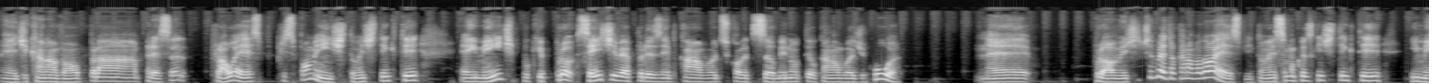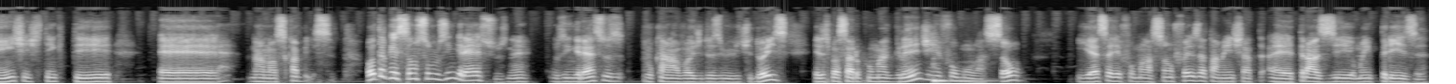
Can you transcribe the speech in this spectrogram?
é, de carnaval para a UESP, principalmente. Então a gente tem que ter é, em mente, porque pro, se a gente tiver, por exemplo, carnaval de escola de samba e não ter o carnaval de rua, né, provavelmente a gente vai ter o carnaval da UESP. Então essa é uma coisa que a gente tem que ter em mente, a gente tem que ter é, na nossa cabeça. Outra questão são os ingressos, né? Os ingressos para o carnaval de 2022, eles passaram por uma grande reformulação, e essa reformulação foi exatamente a, é, trazer uma empresa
